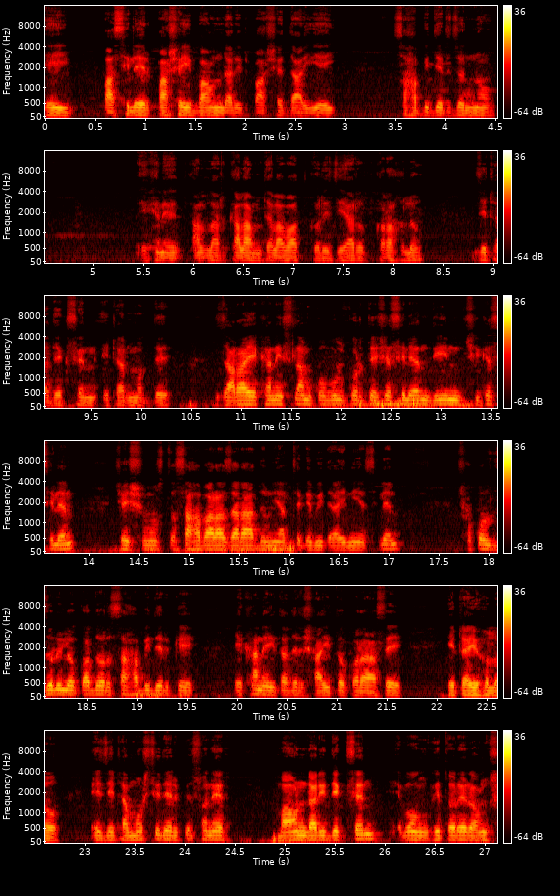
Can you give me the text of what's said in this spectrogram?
এই পাসিলের পাশেই বাউন্ডারির পাশে দাঁড়িয়েই সাহাবিদের জন্য এখানে আল্লাহর কালাম তেলাবাদ করে জিয়ারত করা হলো। যেটা দেখছেন এটার মধ্যে যারা এখানে ইসলাম কবুল করতে এসেছিলেন, দিন শিখেছিলেন, সেই সমস্ত সাহাবারা যারা দুনিয়া থেকে বিদায় নিয়েছিলেন, সকল জলিল কদর সাহাবিদেরকে এখানেই তাদের সাহিত্য করা আছে। এটাই হলো, এই যেটা মসজিদের পেছনের বাউন্ডারি দেখছেন এবং ভিতরের অংশ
